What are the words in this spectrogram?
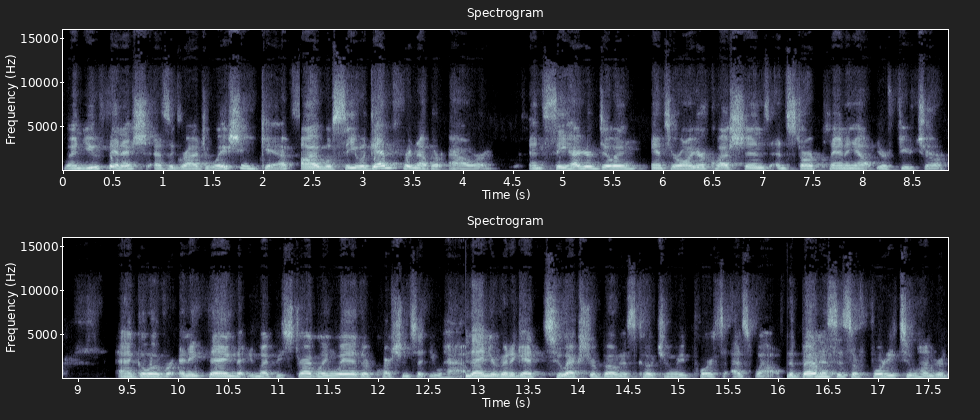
when you finish as a graduation gift, I will see you again for another hour and see how you're doing, answer all your questions, and start planning out your future and go over anything that you might be struggling with or questions that you have. And then you're going to get two extra bonus coaching reports as well. The bonuses are $4,200.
